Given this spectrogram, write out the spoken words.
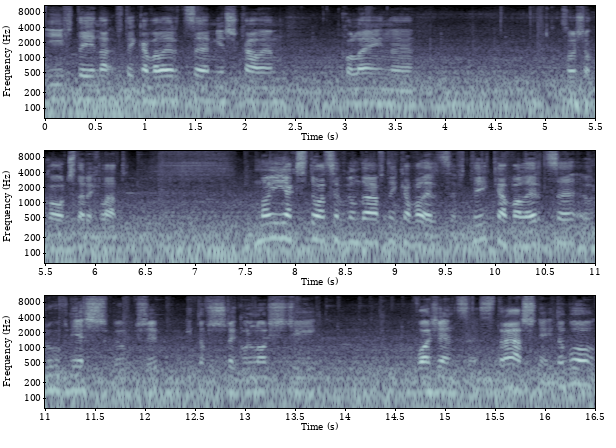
I w tej, na- w tej kawalerce mieszkałem kolejne coś około 4 lat. No i jak sytuacja wyglądała w tej kawalerce? W tej kawalerce również był grzyb i to w szczególności w łazience. Strasznie. I to było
